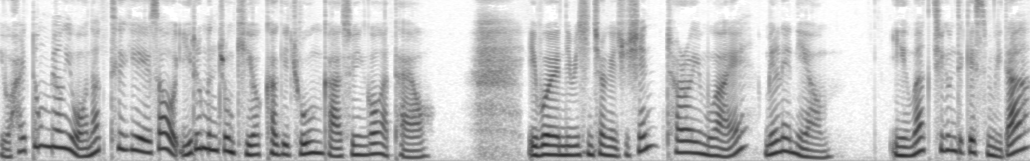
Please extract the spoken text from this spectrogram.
이 활동명이 워낙 특이해서 이름은 좀 기억하기 좋은 가수인 것 같아요. 이보연님이 신청해주신 트로이 무아의 밀레니엄. 이 음악 지금 듣겠습니다.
